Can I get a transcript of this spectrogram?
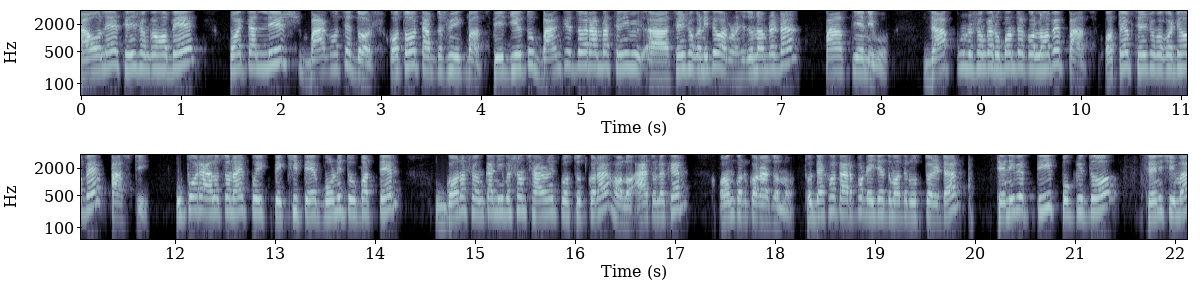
তাহলে শ্রেণি সংখ্যা হবে পঁয়তাল্লিশ ভাগ হচ্ছে দশ। কত? চার দশমিক পাঁচ। যেহেতু বাংকে দ্বারা আমরা শ্রেণি শ্রেণি সংখ্যা নিতে পারব না, সেজন্য আমরা এটা পাঁচ নিয়ে নিব। যা পূর্ণ সংখ্যা রূপান্তর করলে হবে পাঁচ। অতএব শ্রেণি সংখ্যা কয়টি হবে? পাঁচটি। উপরে আলোচনায় পরিপ্রেক্ষিতে বর্ণিত উপাত্তের গণসংখ্যা নিবেশন সারণী প্রস্তুত করা হলো। আয়তলেখের অঙ্কন করার জন্য। তো দেখো তারপর এই যে তোমাদের উত্তর এটা, শ্রেণীব্যাপ্তি, প্রকৃত শ্রেণি সীমা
